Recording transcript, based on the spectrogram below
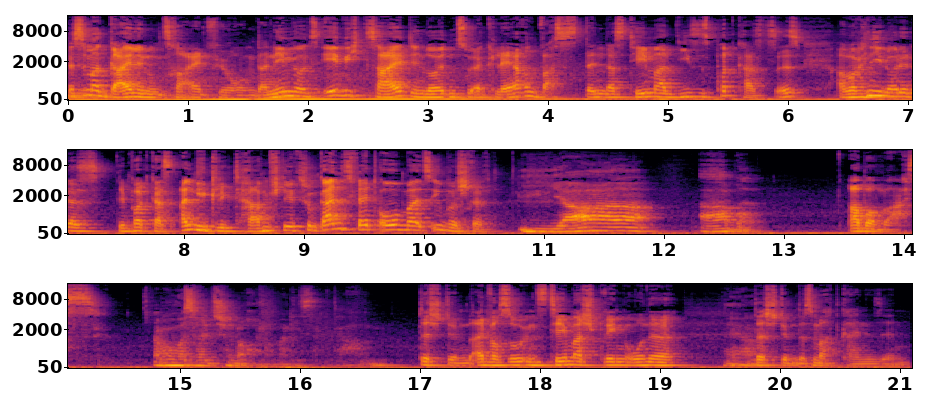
das ist immer geil in unserer Einführung. Da nehmen wir uns ewig Zeit, den Leuten zu erklären, was denn das Thema dieses Podcasts ist. Aber wenn die Leute das, den Podcast angeklickt haben, steht schon ganz fett oben als Überschrift. Ja, aber. Aber was? Aber was wir jetzt schon auch nochmal gesagt haben. Das stimmt. Einfach so ins Thema springen ohne. Ja. Das stimmt, das macht keinen Sinn.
